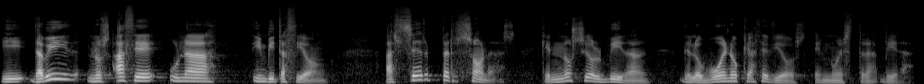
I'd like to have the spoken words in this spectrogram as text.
Y David nos hace una invitación a ser personas que no se olvidan de lo bueno que hace Dios en nuestra vida.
